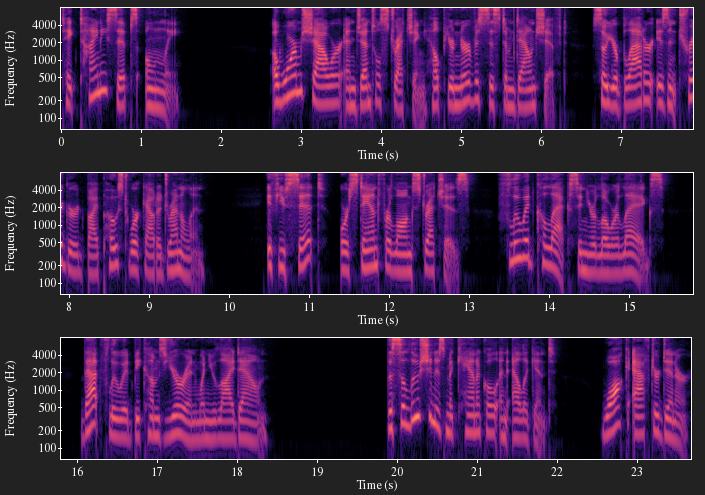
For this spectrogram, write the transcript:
take tiny sips only. A warm shower and gentle stretching help your nervous system downshift, so your bladder isn't triggered by post workout adrenaline. If you sit or stand for long stretches, fluid collects in your lower legs. That fluid becomes urine when you lie down. The solution is mechanical and elegant. Walk after dinner.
